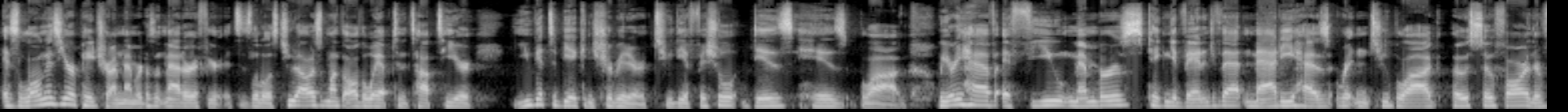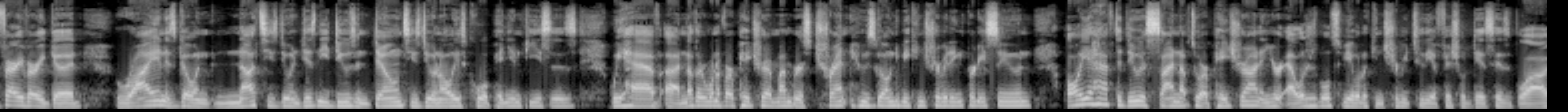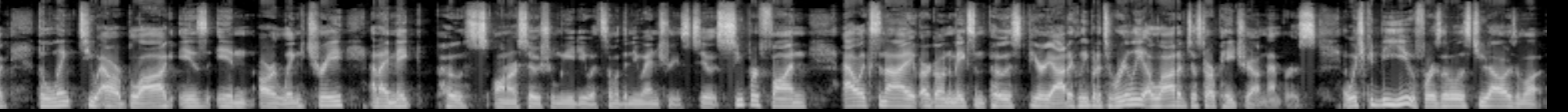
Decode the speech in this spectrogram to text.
as long as you're a Patreon member, doesn't matter if you're it's as little as two dollars a month all the way up to the top tier. You get to be a contributor to the official Diz Hiz blog. We already have a few members taking advantage of that. Maddie has written two blog posts so far. They're very, very good. Ryan is going nuts. He's doing Disney do's and don'ts. He's doing all these cool opinion pieces. We have uh, another one of our Patreon members, Trent, who's going to be contributing pretty soon. All you have to do is sign up to our Patreon and you're eligible to be able to contribute to the official Diz Hiz blog. The link to our blog is in our link tree and I make posts on our social media with some of the new entries too. It's super fun. Alex and I are going to make some posts periodically, but it's really a lot of just our Patreon members, which could be you for as little as $2 a month.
